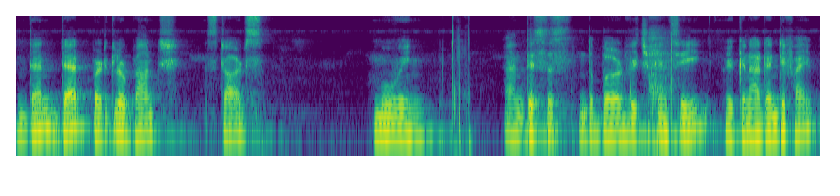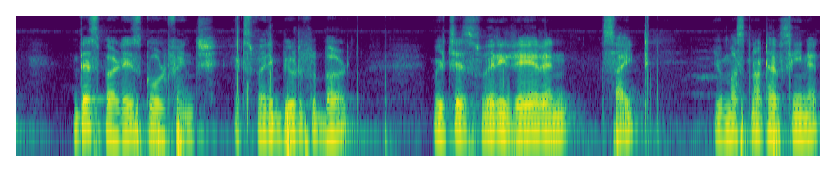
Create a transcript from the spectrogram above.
then that particular branch starts moving. And this is the bird which you can see, you can identify. This bird is goldfinch. It's very beautiful bird, which is very rare in sight. You must not have seen it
